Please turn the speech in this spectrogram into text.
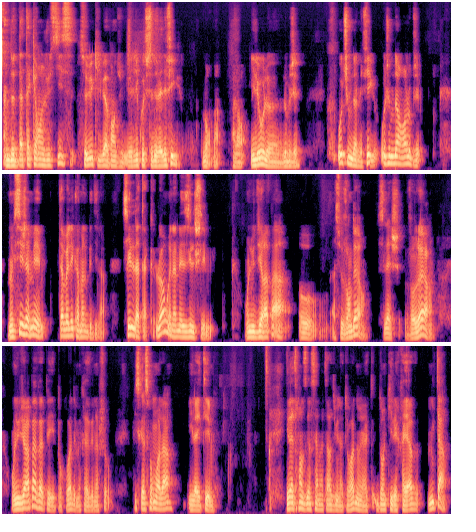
d'attaquer en justice celui qui lui a vendu. Il a dit, écoute, je t'ai donné des figues. Bon, bah, alors, il est où l'objet? Ou tu me donnes les figues, ou tu me donnes l'objet. Donc, si jamais comme un bédina, s'il l'attaque, on lui dira pas au, à ce vendeur, slash voleur, on lui dira pas va payer. Pourquoi? Puisqu'à ce moment-là, il a été, il a transgressé un interdit de Torah, donc il est chayav mita.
